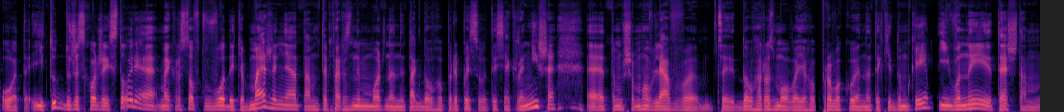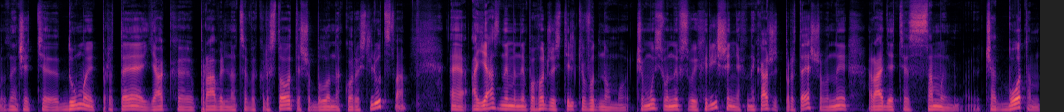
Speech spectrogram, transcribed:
От. І тут дуже схожа історія. Microsoft вводить обмеження, там тепер з ним можна не так довго переписуватися, як раніше, е, тому що, мовляв, це довга розмова його провокує на такі думки. І вони теж там, значить, думають про те, як е, правильно це використовувати, щоб було на користь людства. А я з ними не погоджуюсь тільки в одному. Чомусь вони в своїх рішеннях не кажуть про те, що вони радяться з самим чат-ботом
